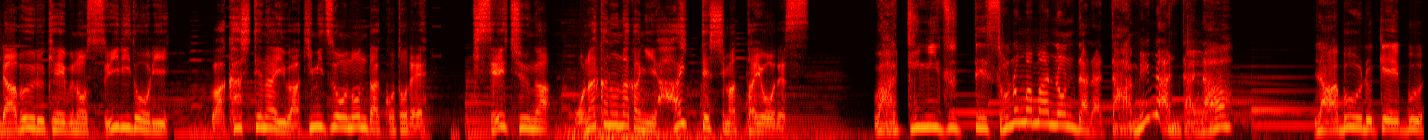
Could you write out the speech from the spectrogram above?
ラブール警部の推理通り沸かしてない湧き水を飲んだことで寄生虫がお腹の中に入ってしまったようです。湧き水ってそのまま飲んだらダメなんだな。ラブール警部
